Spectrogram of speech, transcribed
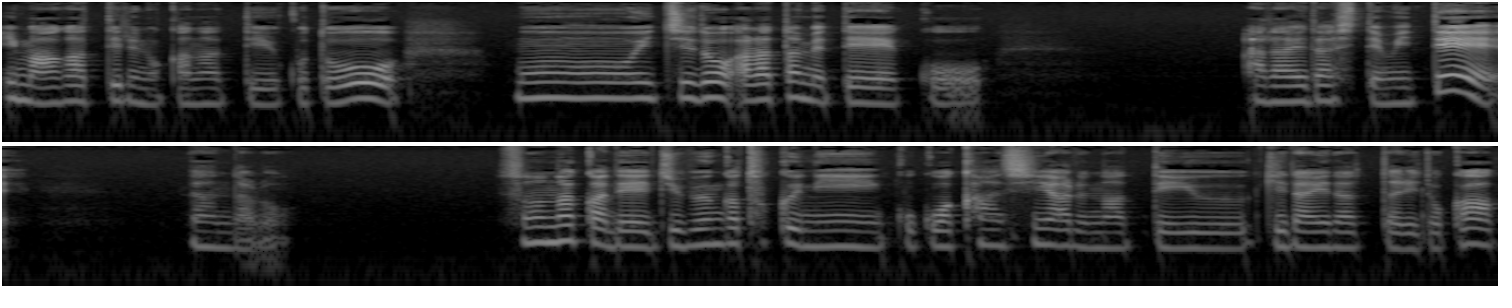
今上がってるのかなっていうことをもう一度改めてこう洗い出してみてなんだろうその中で自分が特にここは関心あるなっていう議題だったりとか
